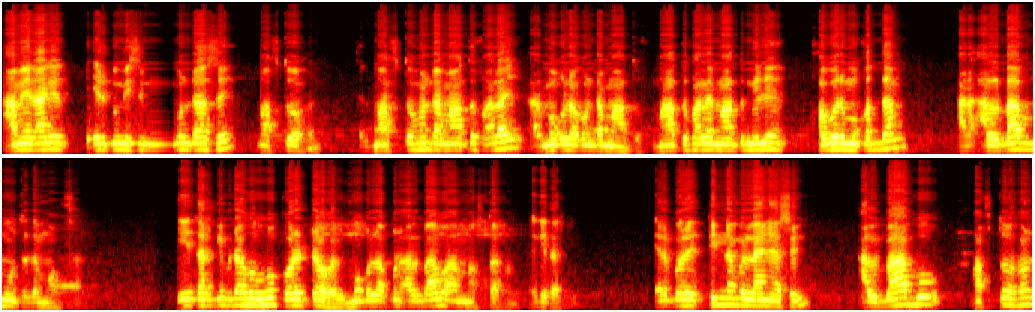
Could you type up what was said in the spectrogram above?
আমের আগে এরকম ইসিম কোনটা আছে? মাফতুহন মাফতুহনটা মাতুফ আলাই, আর মুগলাকুনটা মাতুফ। মাতুফ আলাই, মাতুফ মিলে খবর মুকদ্দম, আর আলবাব মুতদা মুফসাল এই তারকিবটা হুবহু পরেরটা হবে মোগলাকুন আল বাবু আম মাফতাহুন একই তারকিব। এরপরে তিন নম্বর লাইনে আসেন আল বাবু মাফতুহুন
